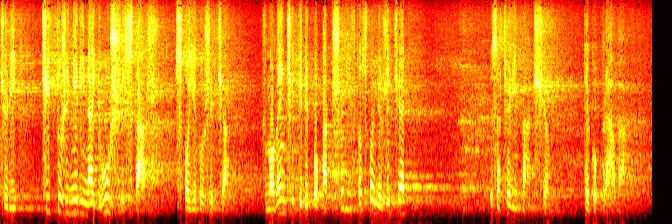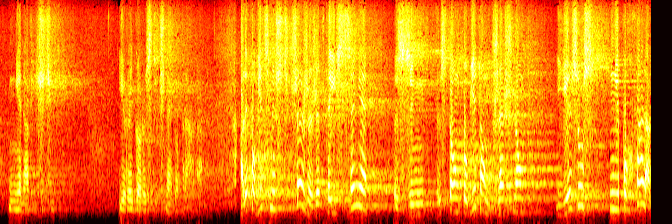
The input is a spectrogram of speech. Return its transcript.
Czyli ci, którzy mieli najdłuższy staż swojego życia, w momencie, kiedy popatrzyli w to swoje życie, zaczęli bać się tego prawa nienawiści i rygorystycznego prawa. Ale powiedzmy szczerze, że w tej scenie z, z tą kobietą grzeszną Jezus nie pochwala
